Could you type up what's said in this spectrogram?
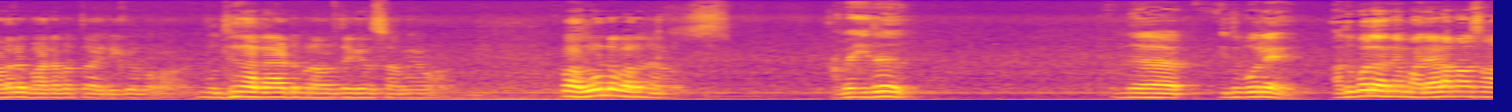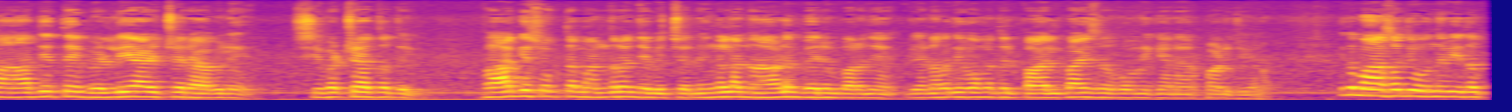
വളരെ ഫലവത്തായിരിക്കും എന്നുള്ളതാണ്. ബുദ്ധി നല്ലതായിട്ട് പ്രവർത്തിക്കുന്ന സമയമാണ്. അപ്പോൾ അതുകൊണ്ട് പറഞ്ഞാണ് അപ്പോൾ ഇത് ഇതുപോലെ അതുപോലെ തന്നെ മലയാള മാസം ആദ്യത്തെ വെള്ളിയാഴ്ച രാവിലെ ശിവക്ഷേത്രത്തിൽ ഭാഗ്യസൂക്ത മന്ത്രം ജപിച്ച് നിങ്ങളുടെ നാളും പേരും പറഞ്ഞ് ഗണപതി ഹോമത്തിൽ പാൽപായസം ഹോമിക്കാൻ ഏർപ്പാട് ചെയ്യണം. ഇത് മാസത്തിൽ ഒന്ന് വീതം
